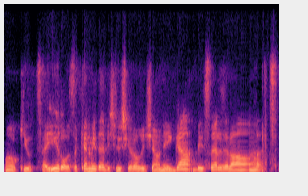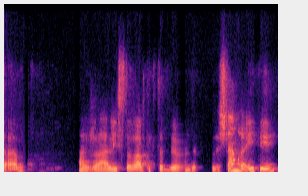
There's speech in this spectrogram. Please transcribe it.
או כי הוא צעיר או זקן מדי בשביל שיהיה לו רישיון נהיגה, בישראל זה לא המצב. אבל הסתובבתי קצת, ושם ראיתי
